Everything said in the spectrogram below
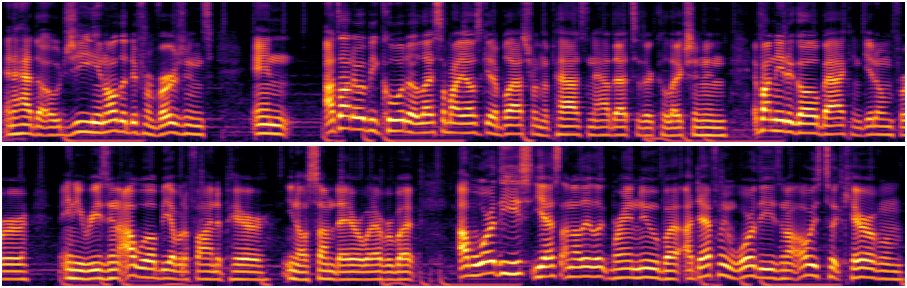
and I had the OG and all the different versions. And I thought it would be cool to let somebody else get a blast from the past and add that to their collection. And if I need to go back and get them for any reason, I will be able to find a pair, you know, someday or whatever. But I wore these. Yes, I know they look brand new, but I definitely wore these and I always took care of them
